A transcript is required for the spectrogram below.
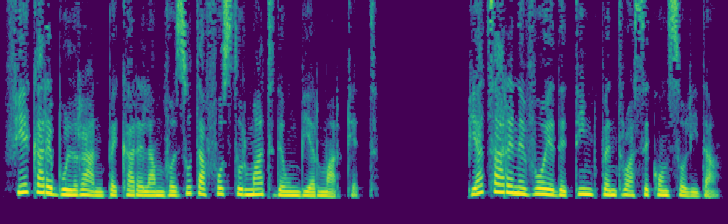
Fiecare bulran pe care l-am văzut a fost urmat de un bear market. Piața are nevoie de timp pentru a se consolida.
